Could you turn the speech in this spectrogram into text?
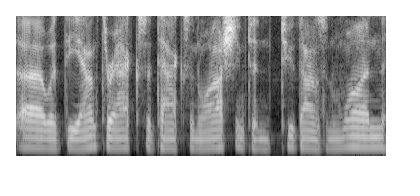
uh, with the anthrax attacks in Washington, 2001.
